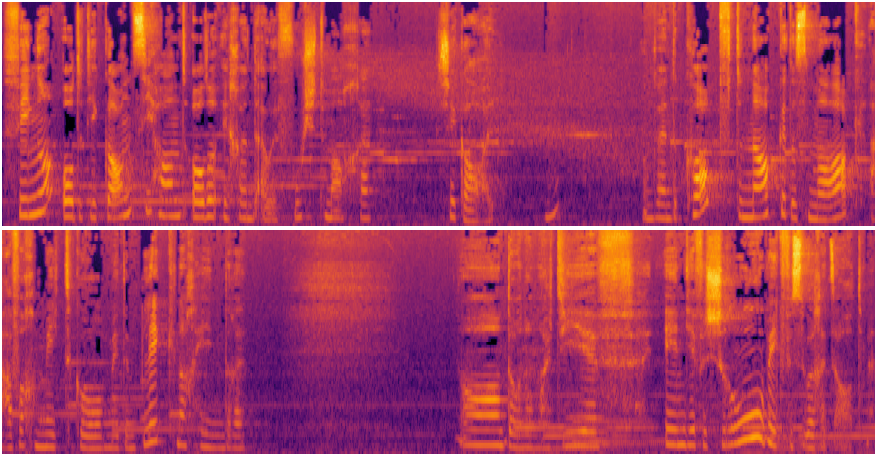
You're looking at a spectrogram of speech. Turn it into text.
Finger oder die ganze Hand oder ihr könnt auch eine Faust machen. Ist egal. Hm? Und wenn der Kopf, der Nacken das mag, einfach mitgehen mit dem Blick nach hinten. Und hier nochmal tief in die Verschraubung versuchen zu atmen.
